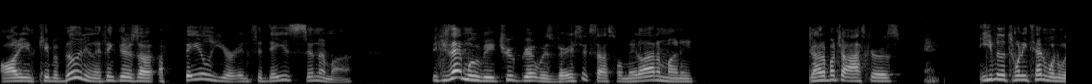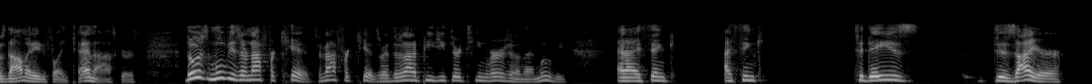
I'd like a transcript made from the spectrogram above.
audience capability. And I think there's a, a failure in today's cinema because that movie, True Grit, was very successful, made a lot of money, got a bunch of Oscars. Even the 2010 one was nominated for like 10 Oscars. Those movies are not for kids. They're not for kids, right? There's not a PG-13 version of that movie. And I think I think today's desire,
